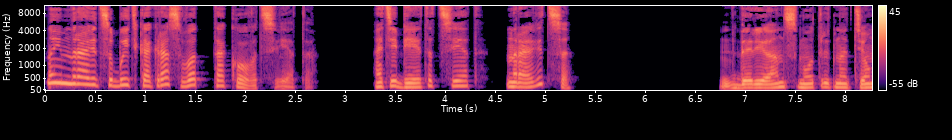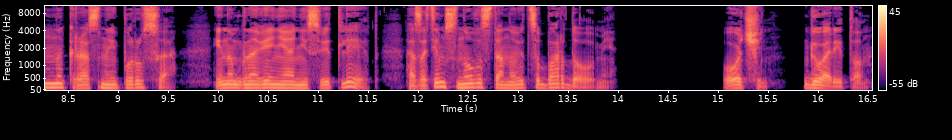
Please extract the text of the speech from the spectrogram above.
но им нравится быть как раз вот такого цвета. А тебе этот цвет нравится?» Дариан смотрит на темно-красные паруса, и на мгновение они светлеют, а затем снова становятся бордовыми. «Очень», — говорит он.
